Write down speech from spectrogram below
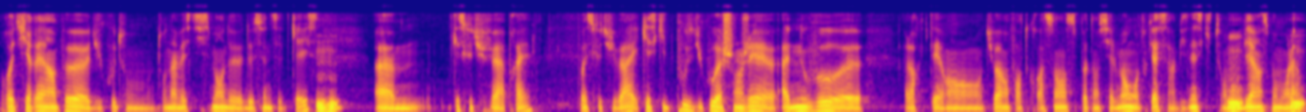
retiré un peu, euh, du coup, ton, ton investissement de, Sunset Case. Mhm. qu'est-ce que tu fais après? Où est-ce que tu vas? Et qu'est-ce qui te pousse, du coup, à changer à nouveau alors que tu es en, tu vois, en forte croissance potentiellement, ou en tout cas c'est un business qui tourne mhm. bien à ce moment-là? Mhm.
